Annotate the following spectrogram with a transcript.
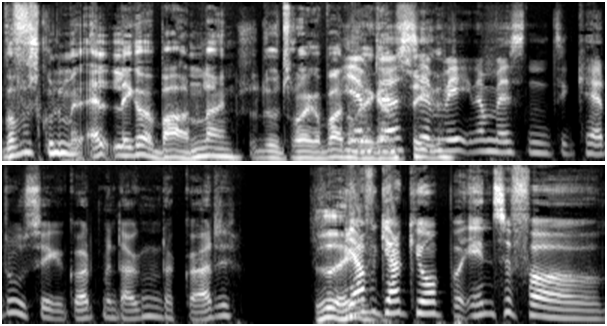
Hvorfor skulle man, alt ligger jo bare online, så du trykker bare, nu vil Jamen, jeg det er også, se jeg det. mener med sådan, det kan du sikkert godt, men der er jo ikke nogen, der gør det. Det ved jeg Jeg, ikke. jeg gjorde på- indtil for...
